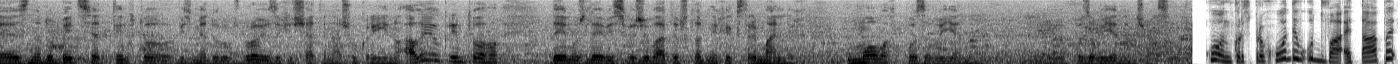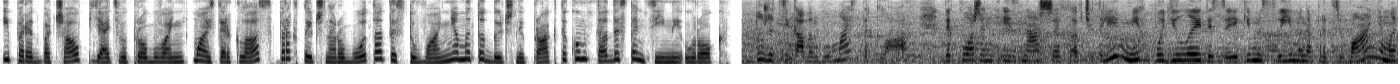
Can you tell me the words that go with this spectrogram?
е, знадобиться тим, хто візьме до рук зброю захищати нашу країну. Але окрім того, дає можливість виживати в складних екстремальних умовах позавоєнним, е, позавоєнним часом. Конкурс проходив у два етапи і передбачав п'ять випробувань: майстер-клас, практична робота, тестування, методичний практикум та дистанційний урок. Дуже цікавим був майстер-клас, де кожен із наших вчителів міг поділитися якимись своїми напрацюваннями,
